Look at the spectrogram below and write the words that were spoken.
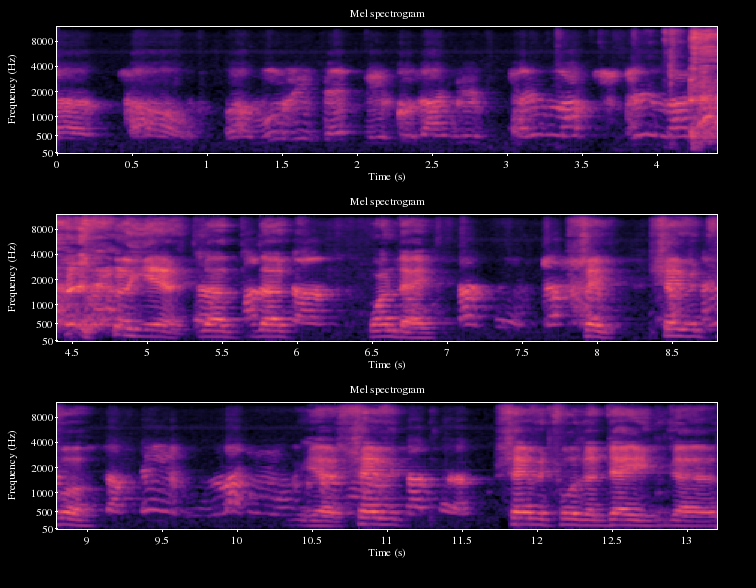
Uh, oh, well, we'll leave that there because I get too much, too much. Yeah. That, that one day. Save save it for the Yeah, save it. save it for the day uh,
